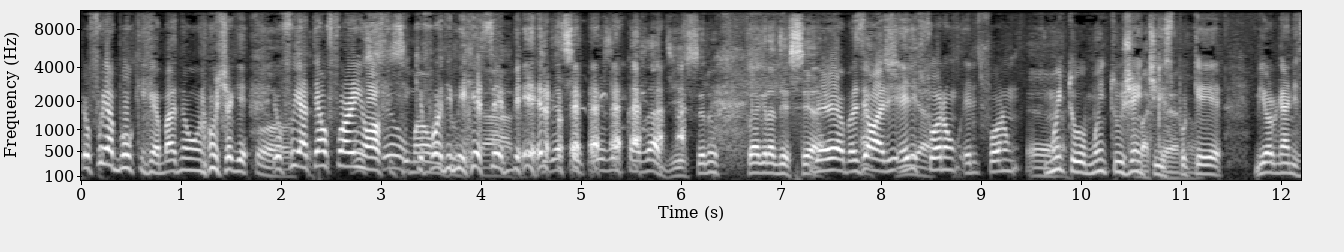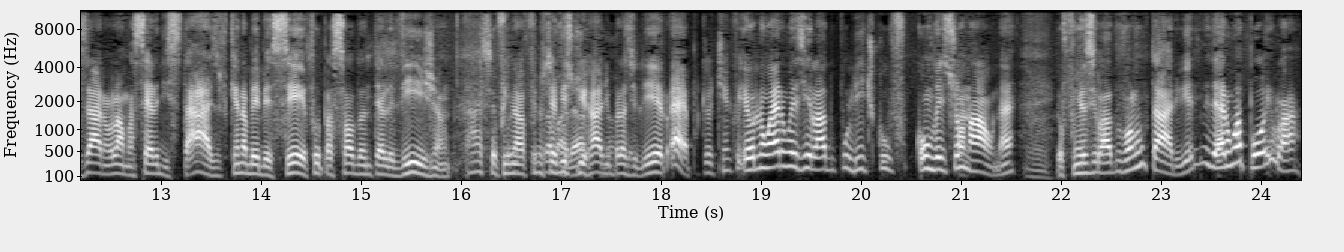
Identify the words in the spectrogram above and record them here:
eu fui a Buckingham, mas não, não cheguei. Pô, eu fui você, até o Foreign é Office, é um que foi de me receber. Você devia ser preso por causa disso. Você não foi agradecer. É, mas olha, eles foram, eles foram foram é, muito, muito gentis, bacana. porque me organizaram lá uma série de estágios, fiquei na BBC, fui para Southern Television, ah, você fui, na, fui no serviço de rádio brasileiro. É, porque eu tinha eu não era um exilado político convencional, né? Hum. Eu fui um exilado voluntário e eles me deram um apoio lá.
